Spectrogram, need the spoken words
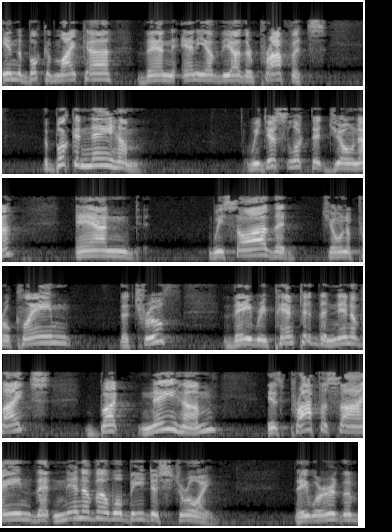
in the book of Micah than any of the other prophets. The book of Nahum, we just looked at Jonah and we saw that Jonah proclaimed the truth. They repented, the Ninevites, but Nahum is prophesying that Nineveh will be destroyed. They were the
